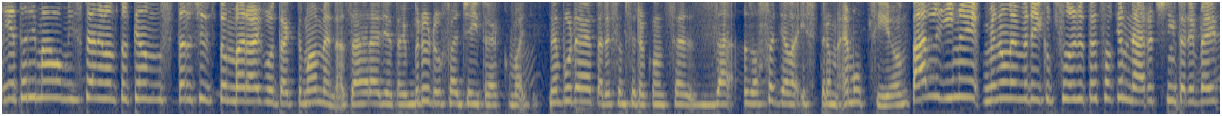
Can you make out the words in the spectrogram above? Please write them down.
je tady málo místa, nemám to kam strčit v tom baráku, tak to máme na zahradě, tak budu doufat, že jí to jako vadit nebude. Tady jsem si dokonce za, zasadila i strom emocí, jo. Pár lidí mi minulém videu psalo, že to je celkem náročný tady být,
